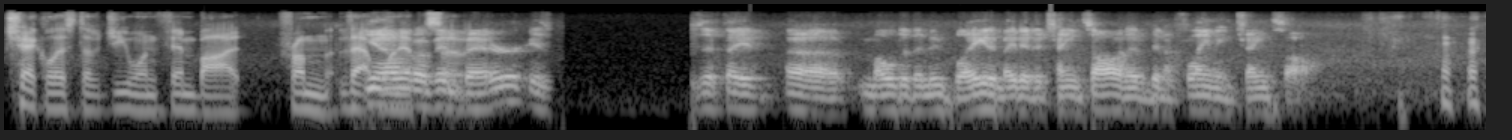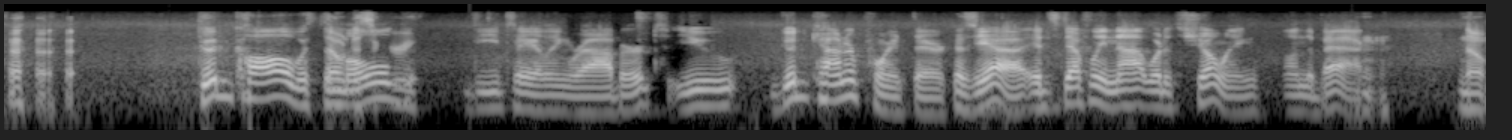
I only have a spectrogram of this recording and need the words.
checklist of G1 Fembot from that you know one what would have been better is, is if they uh, molded a new blade and made it a chainsaw and it had been a flaming chainsaw. Good call with the Don't mold disagree. detailing, Robert. You good counterpoint there, because yeah, it's definitely not what it's showing on the back. no,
